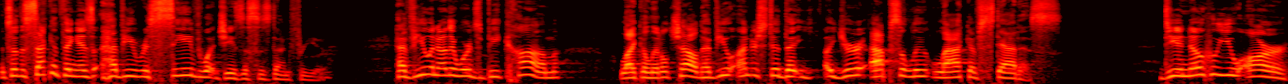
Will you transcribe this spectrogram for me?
And so the second thing is have you received what Jesus has done for you? Have you, in other words, become like a little child? Have you understood that your absolute lack of status? Do you know who you are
